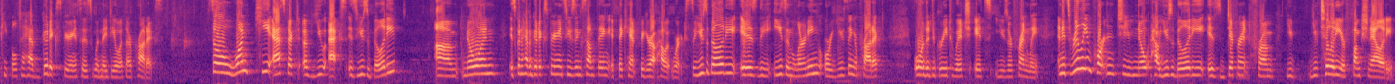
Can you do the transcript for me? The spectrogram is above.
people to have good experiences when they deal with our products. So one key aspect of UX is usability. Um, no one is going to have a good experience using something if they can't figure out how it works. So usability is the ease in learning or using a product or the degree to which it's user-friendly. And it's really important to note how usability is different from utility or functionality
